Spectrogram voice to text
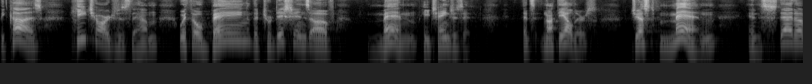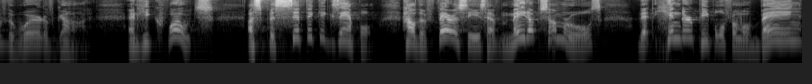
Because he charges them with obeying the traditions of men, he changes it. It's not the elders, just men instead of the word of God and he quotes a specific example how the Pharisees have made up some rules that hinder people from obeying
